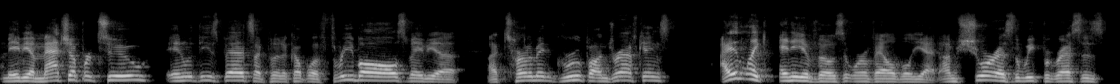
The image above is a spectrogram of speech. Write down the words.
maybe a matchup or two in with these bets. I put a couple of three balls, maybe a, a tournament group on DraftKings. I didn't like any of those that were available yet. I'm sure as the week progresses,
